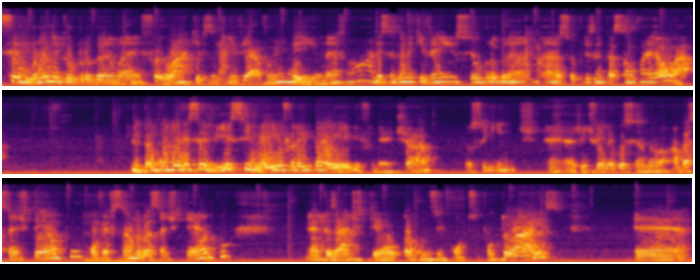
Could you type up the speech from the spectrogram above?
semana que o programa foi ao ar, que eles enviavam um e-mail, né? Falaram, olha, semana que vem o seu programa, a sua apresentação vai ao ar. Então, quando eu recebi esse e-mail, eu falei para ele, falei, Thiago, é o seguinte, é, a gente vem negociando há bastante tempo, conversando há bastante tempo, né, apesar de ter alguns encontros pontuais, é,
